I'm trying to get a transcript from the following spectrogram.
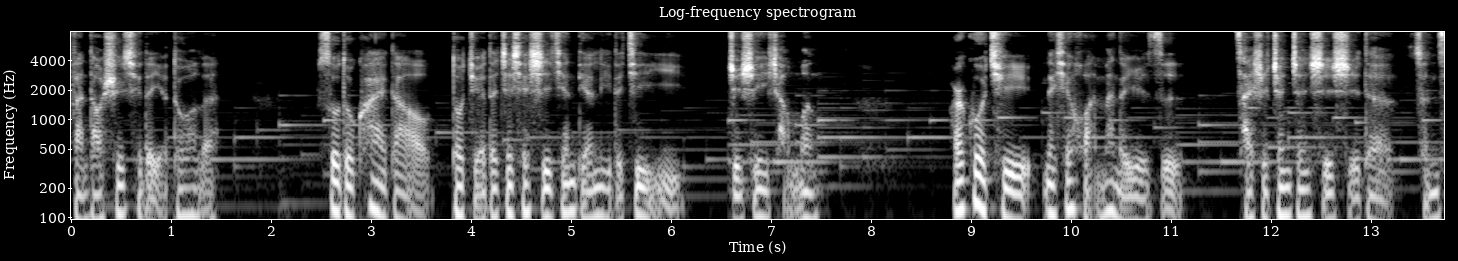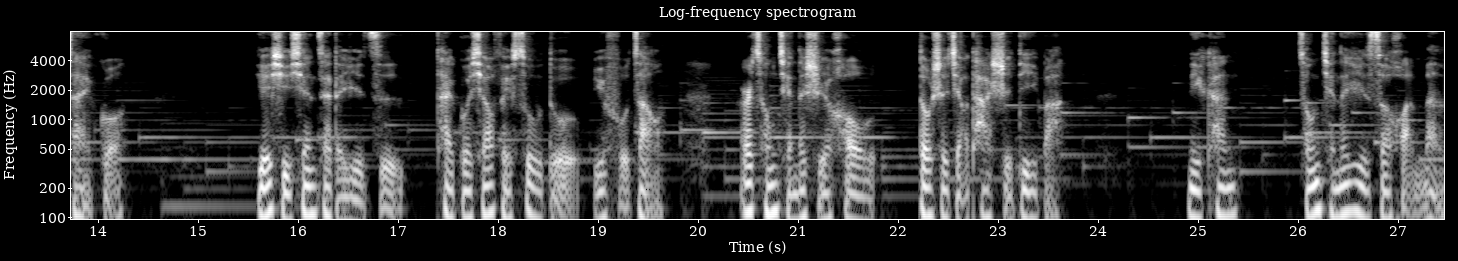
反倒失去的也多了。速度快到都觉得这些时间点里的记忆只是一场梦，而过去那些缓慢的日子，才是真真实实的存在过。也许现在的日子太过消费速度与浮躁，而从前的时候都是脚踏实地吧。你看，从前的日色缓慢。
